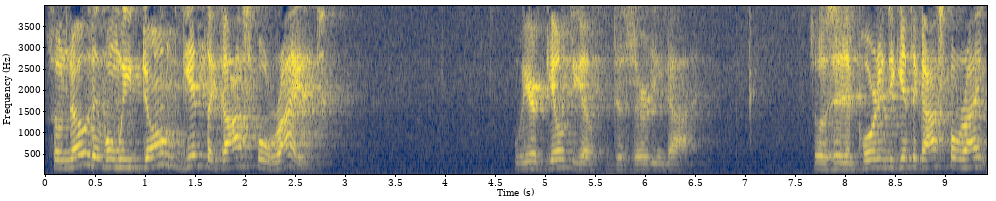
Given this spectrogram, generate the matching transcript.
So know that when we don't get the gospel right, we are guilty of deserting God. So is it important to get the gospel right?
